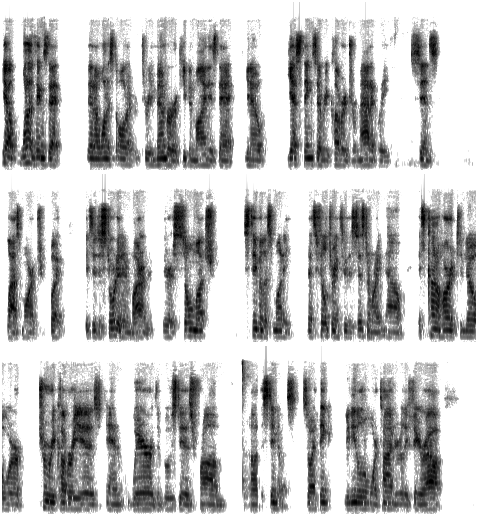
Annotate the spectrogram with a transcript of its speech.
Yeah, one of the things that that I want us to all to remember or keep in mind is that, you know, yes, things have recovered dramatically since last March, but it's a distorted environment. There is so much stimulus money that's filtering through the system right now. It's kind of hard to know where true recovery is and where the boost is from uh, the stimulus. So I think we need a little more time to really figure out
